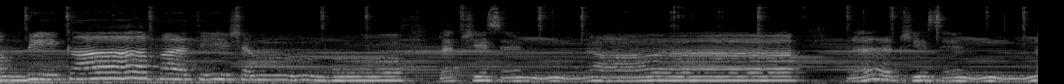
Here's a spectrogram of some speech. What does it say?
ಅಂಬಿಕಾಪತಿ ಶಂಭೋ ರಕ್ಷಿಸೆನ್ನ ರಕ್ಷಿಸೆನ್ನ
